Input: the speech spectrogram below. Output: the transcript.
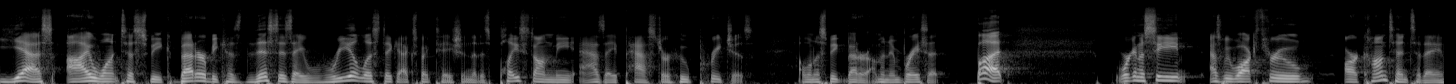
yes, I want to speak better because this is a realistic expectation that is placed on me as a pastor who preaches. I want to speak better. I'm going to embrace it. But we're going to see as we walk through our content today,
